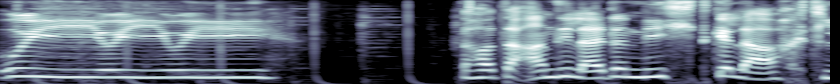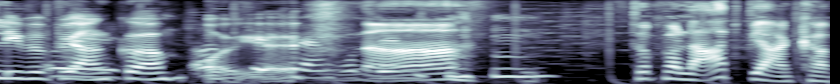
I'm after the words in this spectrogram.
Ui, ui, ui. Da hat der Andi leider nicht gelacht, liebe Bianca. okay, Problem. Na, tut mir leid, Bianca.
